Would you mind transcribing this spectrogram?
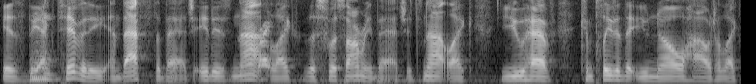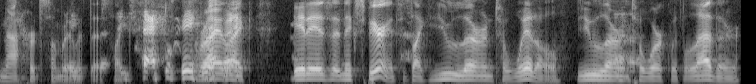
is the mm-hmm. activity and that's the badge. It is not right. like the Swiss Army badge. It's not like you have completed that you know how to like not hurt somebody with this. Like exactly right, right. like it is an experience. It's like you learn to whittle, you learn uh, to work with leather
